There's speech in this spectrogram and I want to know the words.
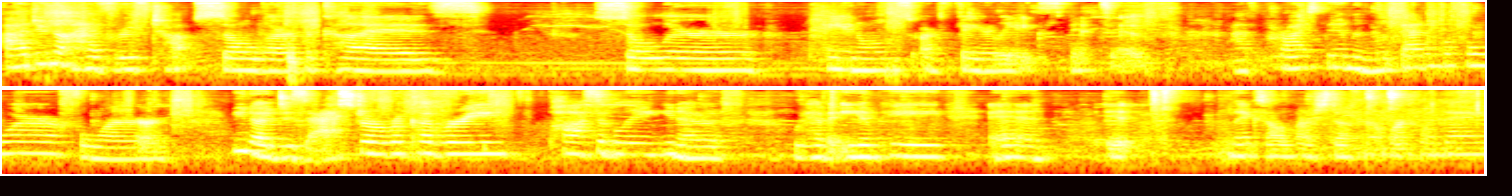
I do not have rooftop solar because solar panels are fairly expensive. I've priced them and looked at them before for, you know, disaster recovery, possibly. You know, if we have an EMP and it makes all of our stuff not work one day,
